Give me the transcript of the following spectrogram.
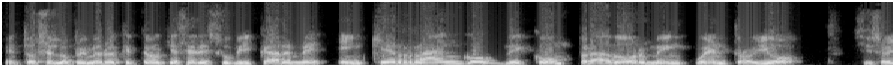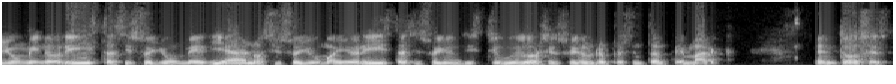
Entonces, lo primero que tengo que hacer es ubicarme en qué rango de comprador me encuentro yo. Si soy un minorista, si soy un mediano, si soy un mayorista, si soy un distribuidor, si soy un representante de marca. Entonces,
